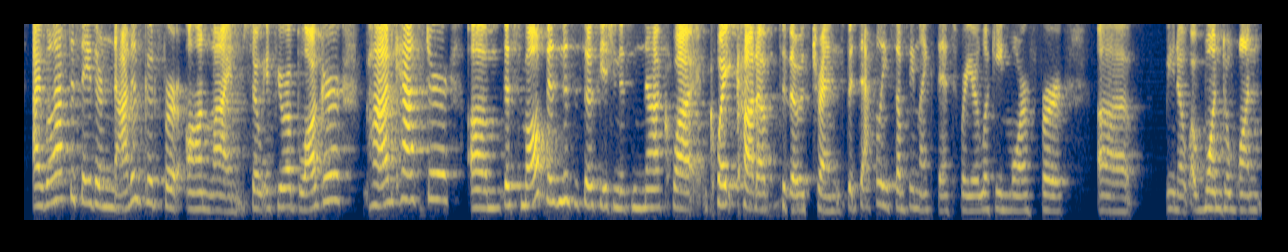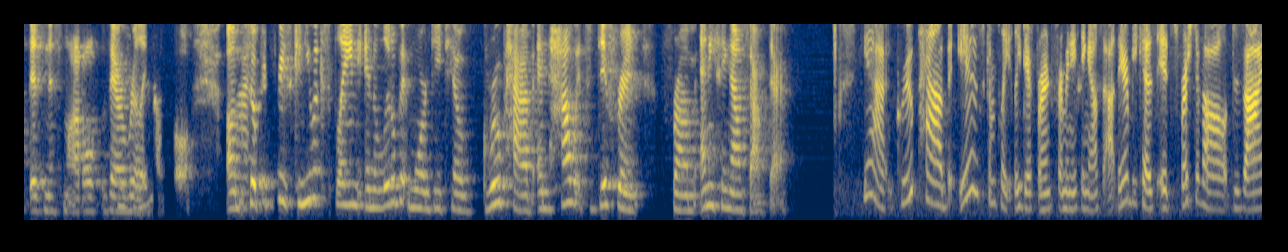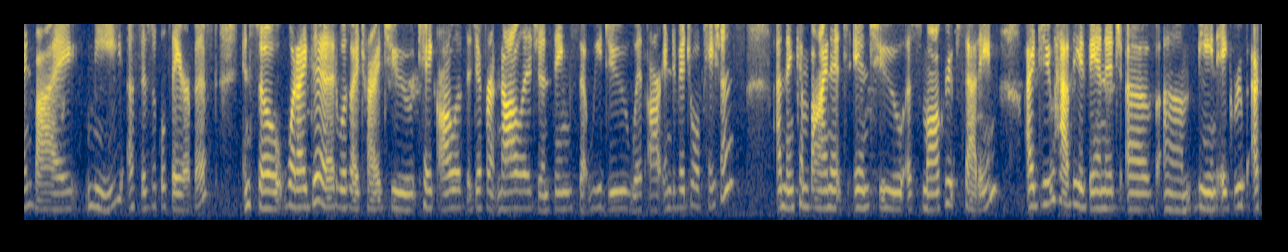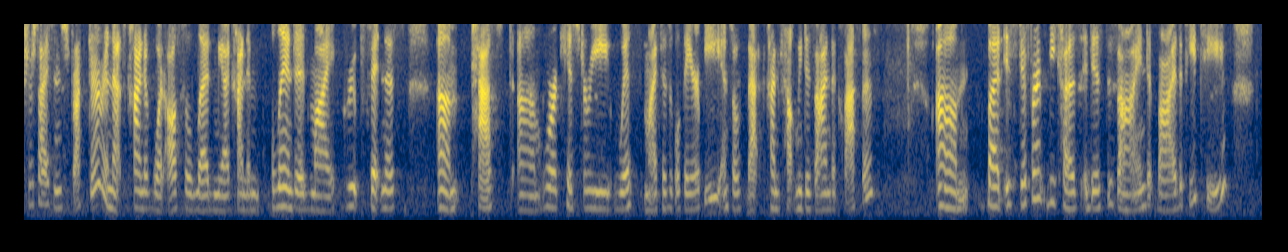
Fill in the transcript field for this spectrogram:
I will have to say they're not as good for online. So if you're a blogger, podcaster, um, the Small Business Association is not quite quite caught up to those trends, but definitely something like this where you're looking more for uh, you know a one-to-one business model they're mm-hmm. really helpful um, so patrice can you explain in a little bit more detail GroupHab and how it's different from anything else out there yeah, GroupHab is completely different from anything else out there because it's first of all designed by me, a physical therapist. And so what I did was I tried to take all of the different knowledge and things that we do with our individual patients and then combine it into a small group setting. I do have the advantage of um, being a group exercise instructor, and that's kind of what also led me. I kind of blended my group fitness um, past um, work history with my physical therapy. And so that kind kind of helped me design the classes. Um, but it's different because it is designed by the PT.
